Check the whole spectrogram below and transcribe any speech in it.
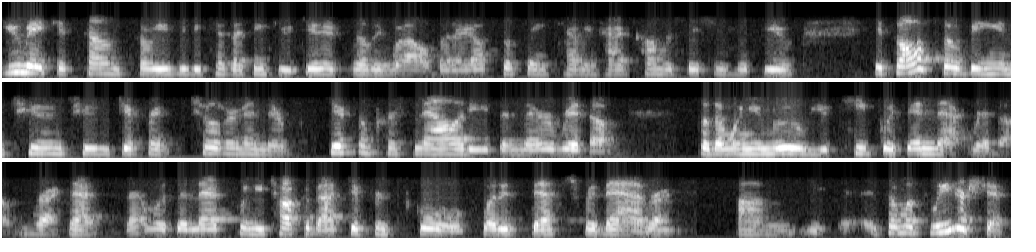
you make it sound so easy because I think you did it really well. But I also think having had conversations with you, it's also being in tune to different children and their different personalities and their rhythm so that when you move you keep within that rhythm. Right. That that was and that's when you talk about different schools what is best for them. Right. Um, it's almost leadership.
